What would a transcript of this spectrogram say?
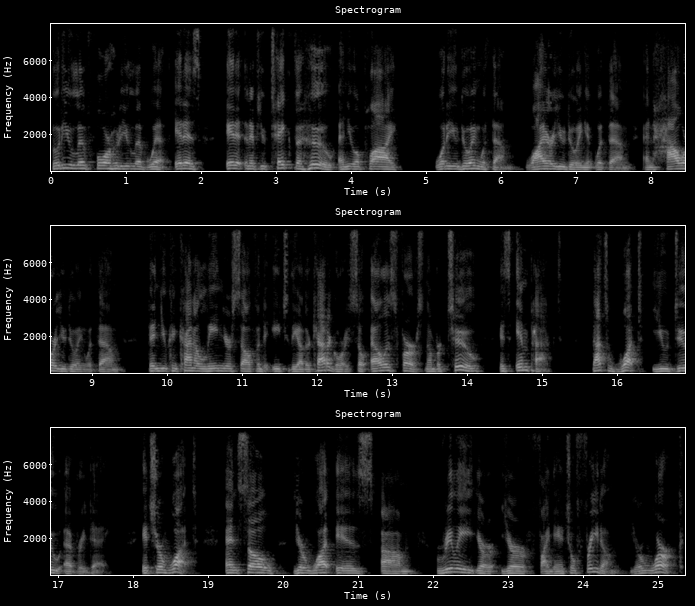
Who do you live for? Who do you live with? It is it and if you take the who and you apply what are you doing with them? Why are you doing it with them? And how are you doing with them? Then you can kind of lean yourself into each of the other categories. So L is first. Number two is impact. That's what you do every day. It's your what. And so your what is um, really your your financial freedom, your work.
